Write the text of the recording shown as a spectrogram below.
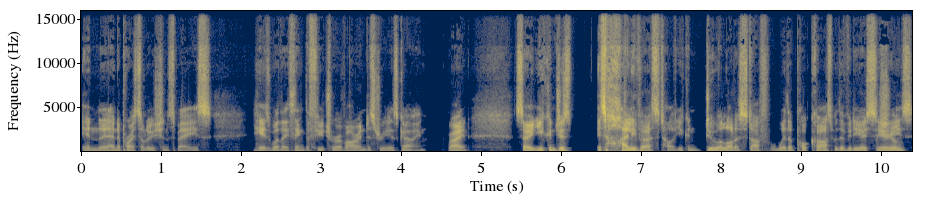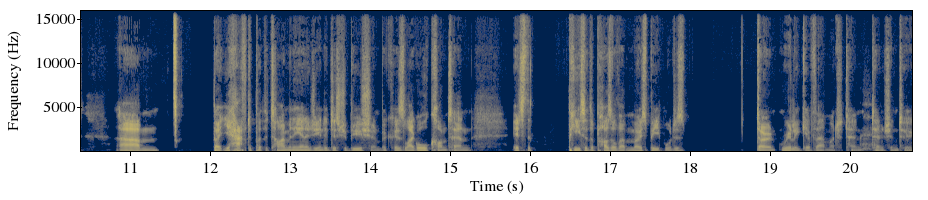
in the enterprise solution space here's where they think the future of our industry is going right so you can just it's highly versatile. You can do a lot of stuff with a podcast, with a video series. Sure. Um, but you have to put the time and the energy into distribution because, like all content, it's the piece of the puzzle that most people just don't really give that much atten- attention to.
